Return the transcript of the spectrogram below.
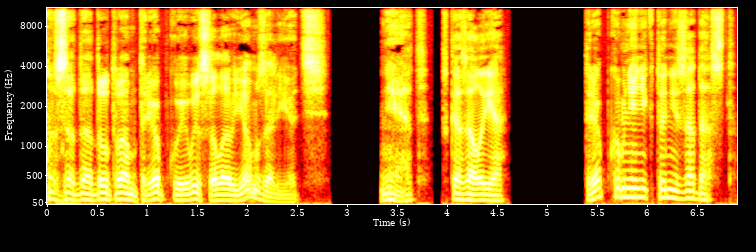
«Зададут вам трепку, и вы соловьем зальетесь?» «Нет», — сказал я. «Трепку мне никто не задаст».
